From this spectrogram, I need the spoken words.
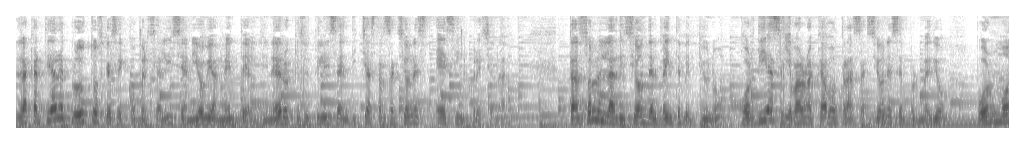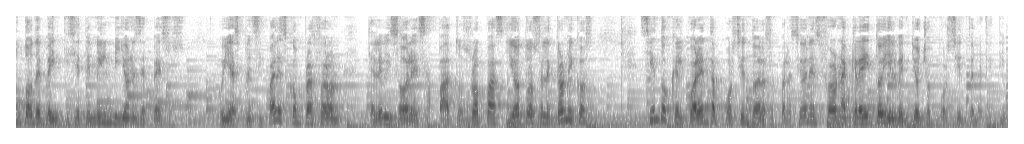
La cantidad de productos que se comercializan y obviamente el dinero que se utiliza en dichas transacciones es impresionante. Tan solo en la edición del 2021, por día se llevaron a cabo transacciones en promedio por un monto de 27 mil millones de pesos, cuyas principales compras fueron televisores, zapatos, ropas y otros electrónicos, siendo que el 40% de las operaciones fueron a crédito y el 28% en efectivo.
